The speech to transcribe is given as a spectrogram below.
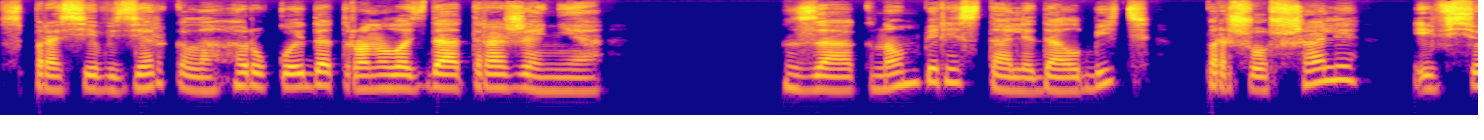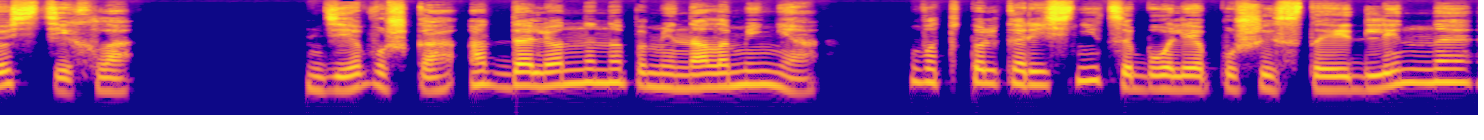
Спросив зеркало, рукой дотронулась до отражения. За окном перестали долбить, прошуршали, и все стихло. Девушка отдаленно напоминала меня. Вот только ресницы более пушистые и длинные,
